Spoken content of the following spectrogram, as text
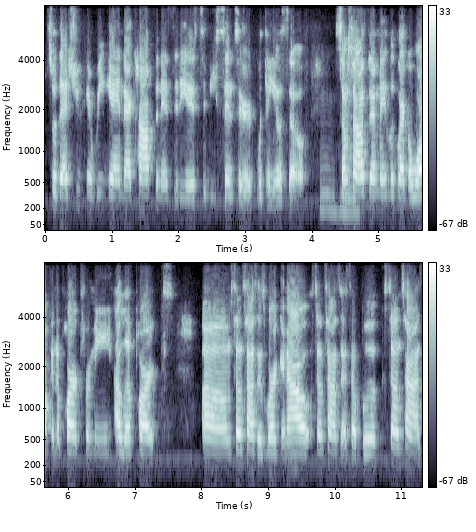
so that you can regain that confidence it is to be centered within yourself. Mhm. Sometimes that may look like a walk in the park for me. I love parks. Um, sometimes it's working out. Sometimes that's a book. Sometimes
